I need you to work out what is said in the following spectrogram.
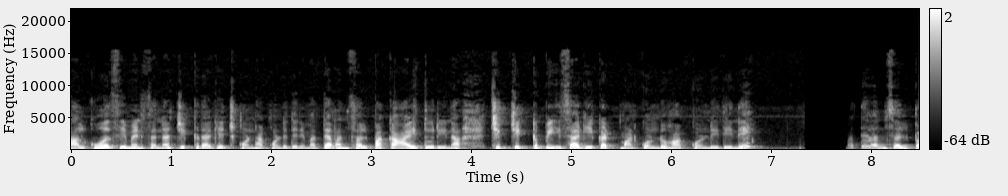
ನಾಲ್ಕು ಹಸಿಮೆಣಸನ್ನು ಚಿಕ್ಕದಾಗಿ ಹೆಚ್ಕೊಂಡು ಹಾಕ್ಕೊಂಡಿದ್ದೀನಿ ಮತ್ತು ಒಂದು ಸ್ವಲ್ಪ ಕಾಯಿ ತುರಿನ ಚಿಕ್ಕ ಚಿಕ್ಕ ಪೀಸಾಗಿ ಕಟ್ ಮಾಡಿಕೊಂಡು ಹಾಕ್ಕೊಂಡಿದ್ದೀನಿ ಮತ್ತು ಒಂದು ಸ್ವಲ್ಪ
